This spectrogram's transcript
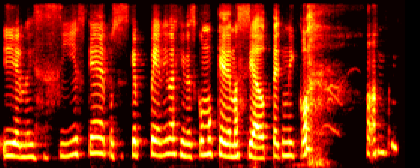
Y él me dice, sí, es que, pues es que pene y vagina es como que demasiado técnico.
